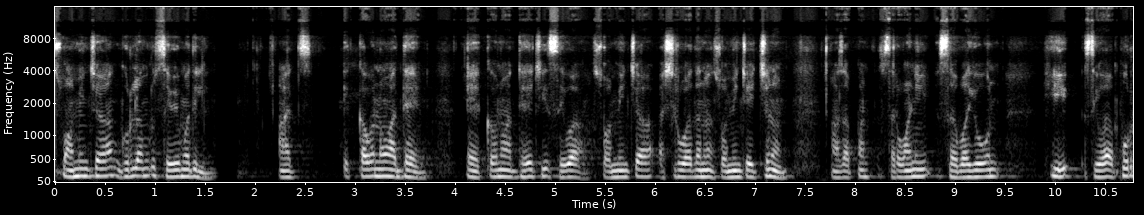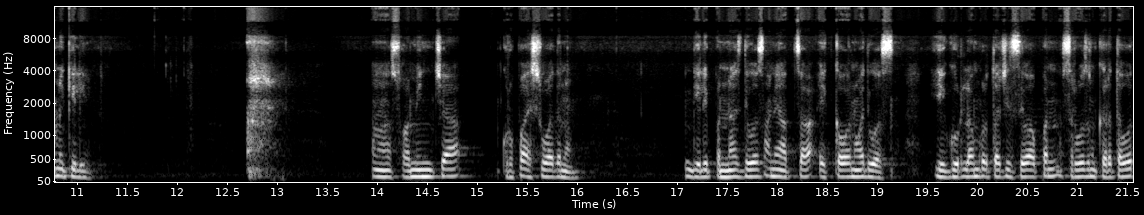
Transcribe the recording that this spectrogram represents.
स्वामींच्या गुरुलामृत सेवेमधील आज एक्कावन्नावा अध्याय या एक्कावन्न अध्यायाची सेवा स्वामींच्या आशीर्वादानं स्वामींच्या इच्छेनं आज आपण सर्वांनी सहभागी होऊन ही सेवा पूर्ण केली. स्वामींच्या कृपा आशीर्वादानं गेले पन्नास दिवस आणि आजचा एक्कावन्नवा दिवस. ही गुरुलामृताची सेवा आपण सर्वजण करत आहोत.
